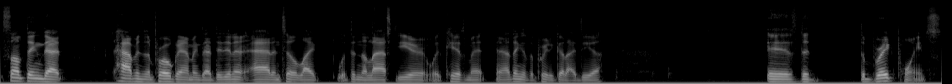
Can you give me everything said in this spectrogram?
something that happens in programming that they didn't add until like within the last year with Kismet, and I think it's a pretty good idea. Is the the breakpoints.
